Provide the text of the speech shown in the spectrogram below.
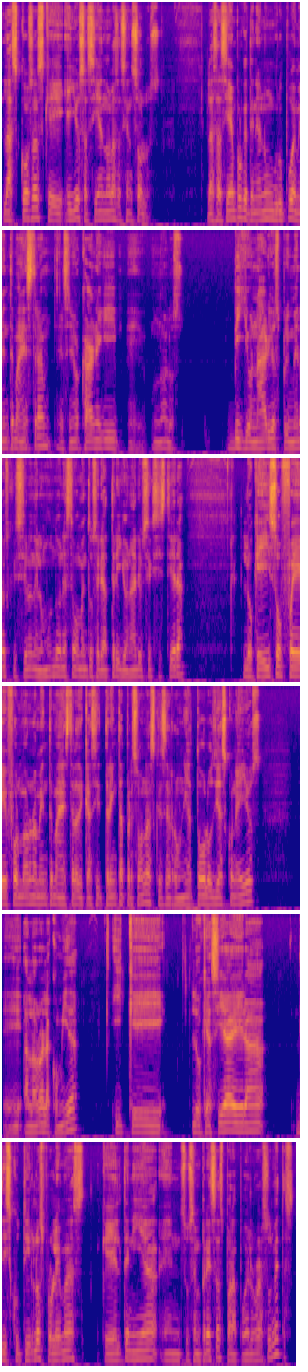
las cosas que ellos hacían no las hacían solos. Las hacían porque tenían un grupo de mente maestra. El señor Carnegie, uno de los billonarios primeros que existieron en el mundo, en este momento sería trillonario si existiera. Lo que hizo fue formar una mente maestra de casi 30 personas que se reunía todos los días con ellos eh, a la hora de la comida y que lo que hacía era discutir los problemas que él tenía en sus empresas para poder lograr sus metas.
